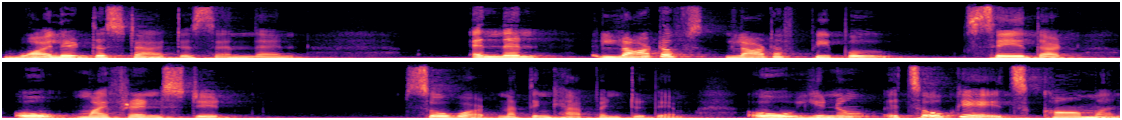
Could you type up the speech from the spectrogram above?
violate the status and then and then a lot of lot of people say that oh my friends did so what nothing happened to them oh you know it's okay it's common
